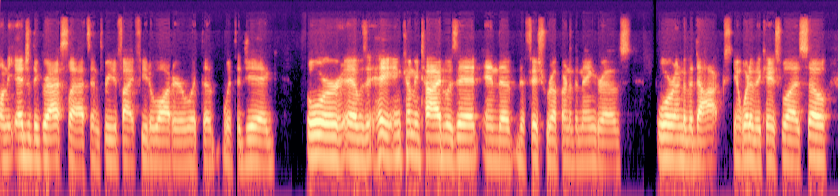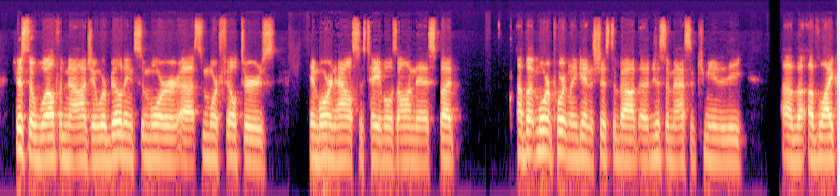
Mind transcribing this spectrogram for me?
on the edge of the grass flats in three to five feet of water with the with the jig, or it was it hey incoming tide was it and the the fish were up under the mangroves or under the docks, you know whatever the case was. So just a wealth of knowledge, and we're building some more uh, some more filters and more analysis tables on this. But uh, but more importantly, again, it's just about uh, just a massive community of of like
